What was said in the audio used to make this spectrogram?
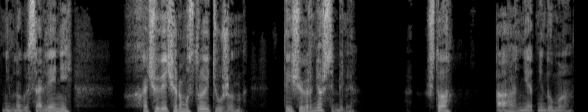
немного солений. Хочу вечером устроить ужин. Ты еще вернешься, Билли?» «Что? А, нет, не думаю».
